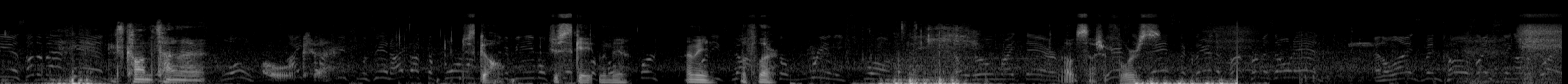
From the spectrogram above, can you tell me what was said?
he is on the backhand. He's calling the timeout. Close. I Okay. thought this was in. I thought the forward Just go. gonna be able to Just skate, up the Lemieux. I mean, but he's not. Lafleur. That's a really strong save. No room right there. That was such a force. chance to clear the puck from his own end. And the linesman calls icing on the play.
